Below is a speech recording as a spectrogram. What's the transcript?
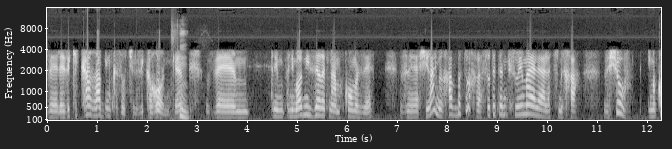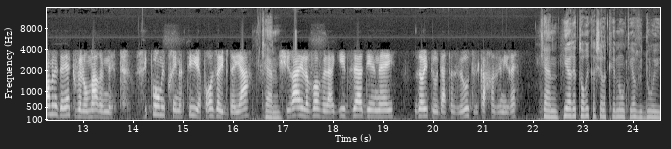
ולאיזה כיכר רבין כזאת של זיכרון, כן? Hmm. ואני אני מאוד נזהרת מהמקום הזה, והשירה היא מרחב בטוח לעשות את הניסויים האלה על עצמך. ושוב, עם מקום לדייק ולומר אמת. סיפור מבחינתי, הפרוזה היא בדיה, כן. שירה היא לבוא ולהגיד, זה ה-DNA, זוהי תעודת הזהות, וככה זה נראה. כן, היא הרטוריקה של הכנות, היא הווידוי.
